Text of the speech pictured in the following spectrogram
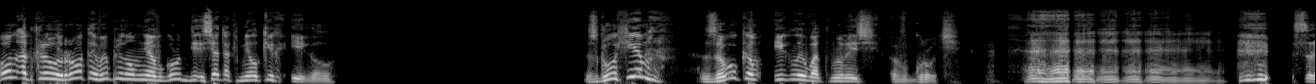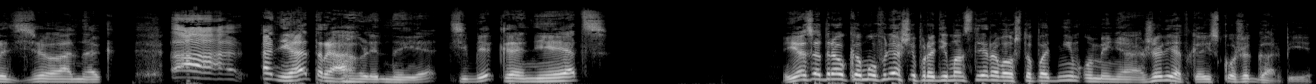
Он открыл рот и выплюнул мне в грудь десяток мелких игл. С глухим звуком иглы воткнулись в грудь. Сучонок! А, они отравленные. Тебе конец. Я задрал камуфляж и продемонстрировал, что под ним у меня жилетка из кожи гарпии,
